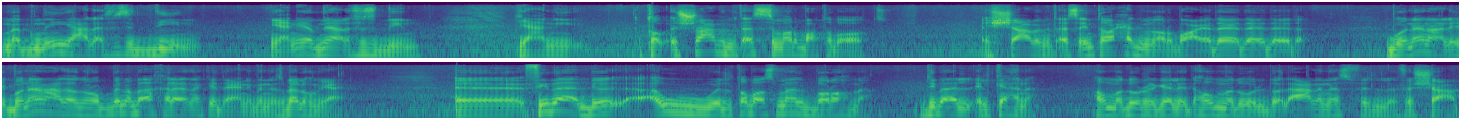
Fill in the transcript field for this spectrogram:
مبنية على أساس الدين. يعني إيه مبنية على أساس الدين؟ يعني طب الشعب متقسم أربع طبقات. الشعب متقسم أنت واحد من أربعة يا ده يا ده يا ده يا ده. بناء على إيه؟ بناء على إن ربنا بقى خلقنا كده يعني بالنسبة لهم يعني. آه في بقى أول طبقة اسمها البراهمه دي بقى ال- الكهنة هم دول رجال هم دول دول أعلى ناس في في الشعب.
